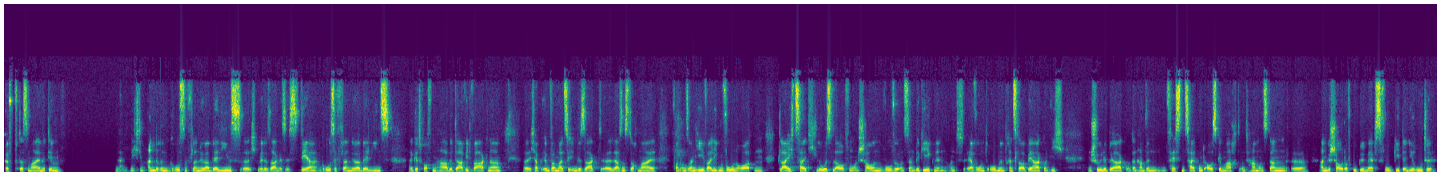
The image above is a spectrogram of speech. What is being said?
öfters mal mit dem, na, nicht dem anderen großen Flaneur Berlins, äh, ich würde sagen, es ist der große Flaneur Berlins, äh, getroffen habe, David Wagner. Äh, ich habe irgendwann mal zu ihm gesagt, äh, lass uns doch mal von unseren jeweiligen Wohnorten gleichzeitig loslaufen und schauen, wo wir uns dann begegnen. Und er wohnt oben im Prenzlauer Berg und ich in Schöneberg. Und dann haben wir einen festen Zeitpunkt ausgemacht und haben uns dann äh, angeschaut auf Google Maps, wo geht denn die Route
